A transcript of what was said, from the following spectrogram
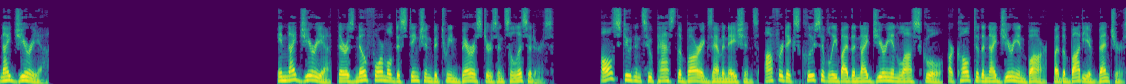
Nigeria In Nigeria, there is no formal distinction between barristers and solicitors. All students who pass the bar examinations, offered exclusively by the Nigerian Law School, are called to the Nigerian bar, by the body of benchers.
